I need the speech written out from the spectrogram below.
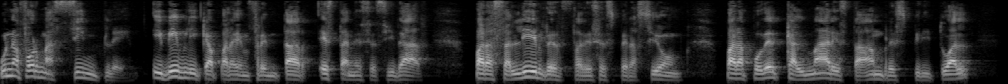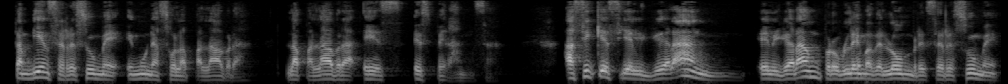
Una forma simple y bíblica para enfrentar esta necesidad, para salir de esta desesperación, para poder calmar esta hambre espiritual, también se resume en una sola palabra. La palabra es esperanza. Así que si el gran, el gran problema del hombre se resume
